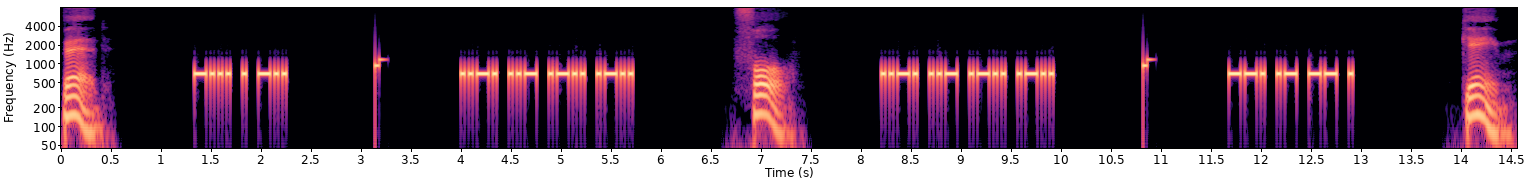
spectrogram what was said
Bed. Full. Game.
